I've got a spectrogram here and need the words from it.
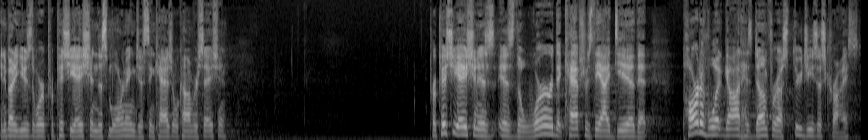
Anybody use the word propitiation this morning, just in casual conversation? Propitiation is, is the word that captures the idea that part of what God has done for us through Jesus Christ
